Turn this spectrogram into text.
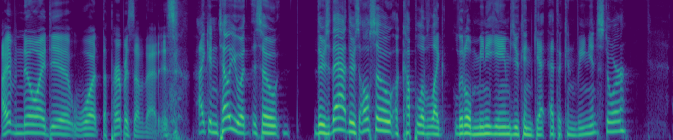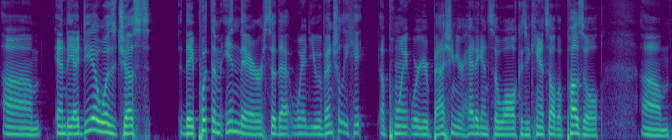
I have no idea what the purpose of that is. I can tell you what. So there's that. There's also a couple of like little mini games you can get at the convenience store. Um, and the idea was just they put them in there so that when you eventually hit a point where you're bashing your head against the wall because you can't solve a puzzle, um,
